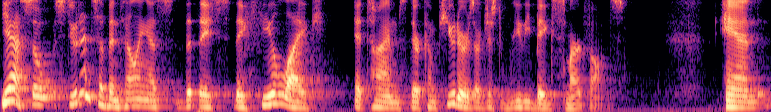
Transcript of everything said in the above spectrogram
Yeah, so students have been telling us that they, they feel like at times their computers are just really big smartphones and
